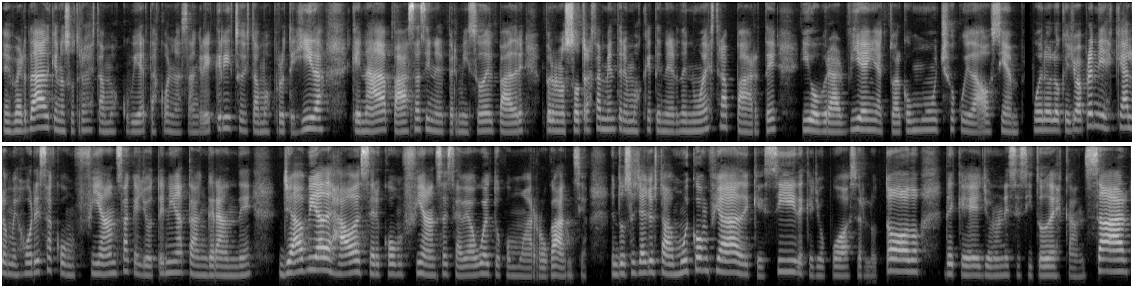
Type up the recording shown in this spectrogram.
Es verdad que nosotros estamos cubiertas con la sangre de Cristo, estamos protegidas, que nada pasa sin el permiso del Padre, pero nosotras también tenemos que tener de nuestra parte y obrar bien y actuar con mucho cuidado siempre. Bueno, lo que yo aprendí es que a lo mejor esa confianza que yo tenía tan grande ya había dejado de ser confianza y se había vuelto como arrogancia. Entonces ya yo estaba muy confiada de que sí, de que yo puedo hacerlo todo, de que yo no necesito descansar,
